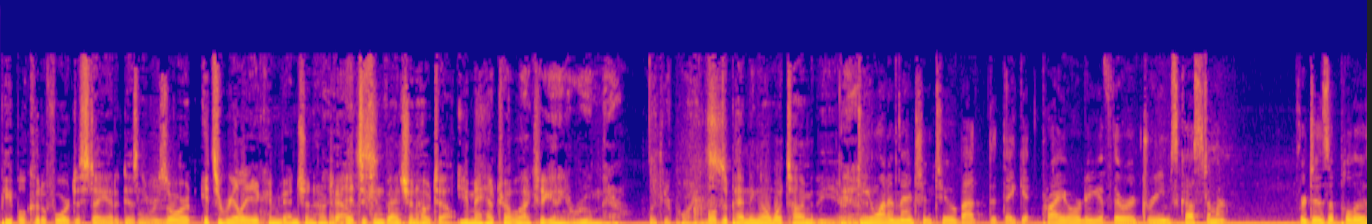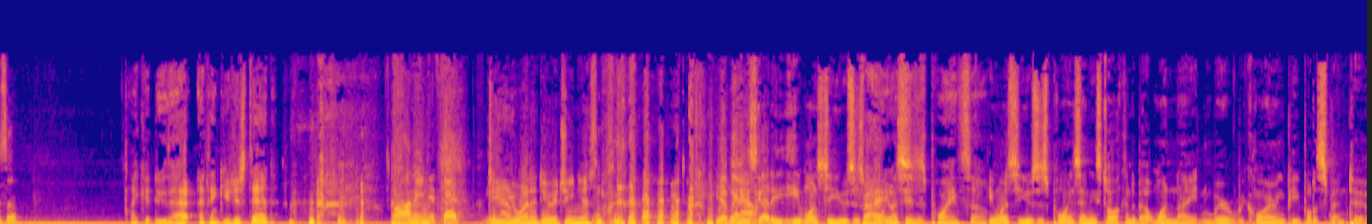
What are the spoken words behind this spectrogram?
people could afford to stay at a Disney resort. It's really a convention hotel. It's a convention hotel. You may have trouble actually getting a room there with your points. Well, depending on what time of the year. Do you want to mention too about that they get priority if they're a Dreams customer for Dizapalooza? I could do that. I think you just did. Well, I mean, if that you do know, you want to do it, genius? Yeah, but You he's know. got to, he wants to use his right. points. He wants to use his points. So He wants to use his points, and he's talking about one night, and we're requiring people to spend two.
